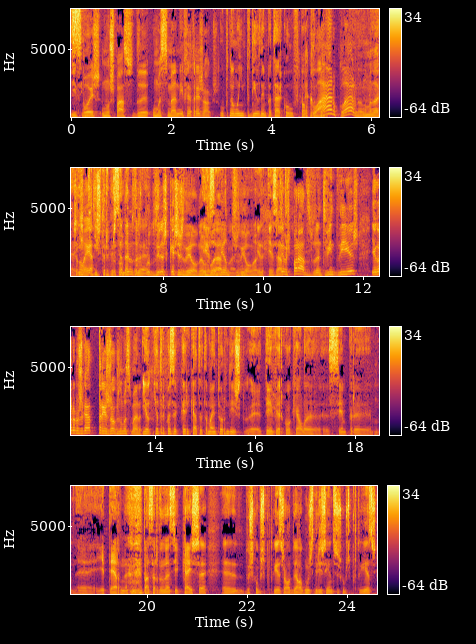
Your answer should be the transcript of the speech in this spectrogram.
e Sim. depois, num espaço de uma semana, ia fazer três jogos. O que não o impediu de empatar com o futebol. É, claro, claro. Não, a questão não é essa. Isto regressando a, tua... a reproduzir as queixas dele, não é? os Exato, lamentos mas, dele. Não é? Exato. Estivemos parados durante 20 dias e agora vamos jogar três jogos numa semana. E, e outra coisa caricata também em torno disto eh, tem a ver com aquela sempre eh, eterna, passa a redundância, queixa eh, dos clubes portugueses ou de alguns dirigentes dos clubes portugueses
